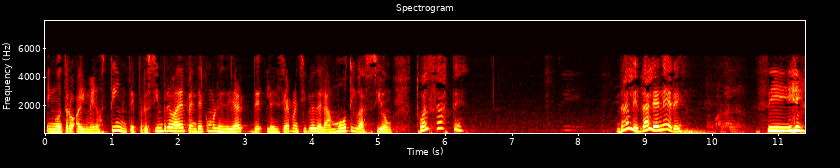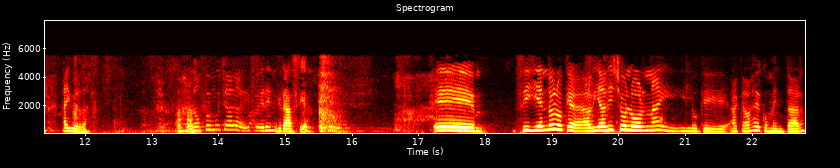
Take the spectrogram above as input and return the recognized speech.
en otros hay menos tintes, pero siempre va a depender, como les decía, les decía al principio, de la motivación. ¿Tú alzaste? Sí. Dale, dale, Nere. Sí, ay, verdad. Ajá. No fue mucha la diferencia. Gracias. Eh, siguiendo lo que había dicho Lorna y, lo que acabas de comentar,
